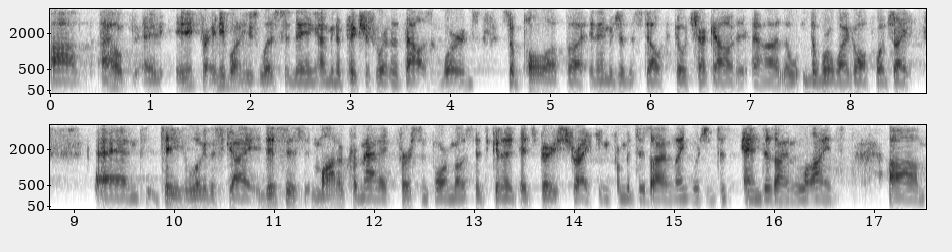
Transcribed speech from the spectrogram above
uh, I hope any, for anyone who's listening, I mean, a picture's worth a thousand words. So pull up uh, an image of the Stealth, go check out uh, the, the Worldwide Golf website, and take a look at this guy. This is monochromatic first and foremost. It's gonna, it's very striking from a design language and, des- and design lines. Um,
